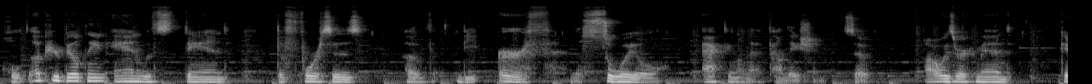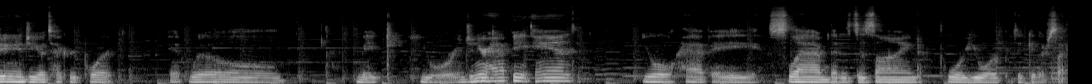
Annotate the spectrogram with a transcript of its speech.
hold up your building and withstand the forces of the earth, the soil acting on that foundation. So I always recommend getting a geotech report. It will make your engineer happy and you'll have a slab that is designed for your particular site.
